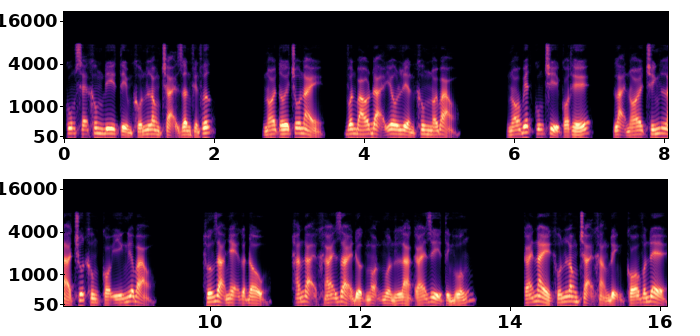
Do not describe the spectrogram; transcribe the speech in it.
cũng sẽ không đi tìm khốn long trại dân phiền phức. Nói tới chỗ này, vân báo đại yêu liền không nói bảo. Nó biết cũng chỉ có thế, lại nói chính là chút không có ý nghĩa bảo. Hướng dạ nhẹ gật đầu, hắn đại khái giải được ngọn nguồn là cái gì tình huống. Cái này khốn long trại khẳng định có vấn đề,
